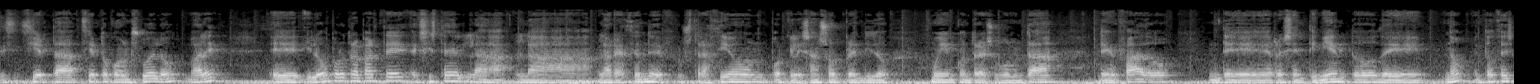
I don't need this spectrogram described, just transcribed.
cierta, cierto consuelo, ¿vale? Eh, y luego, por otra parte, existe la, la reacción de frustración porque les han sorprendido muy en contra de su voluntad de enfado, de resentimiento, de. ¿No? Entonces,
